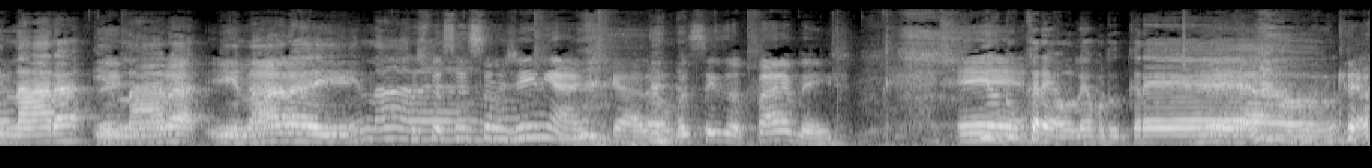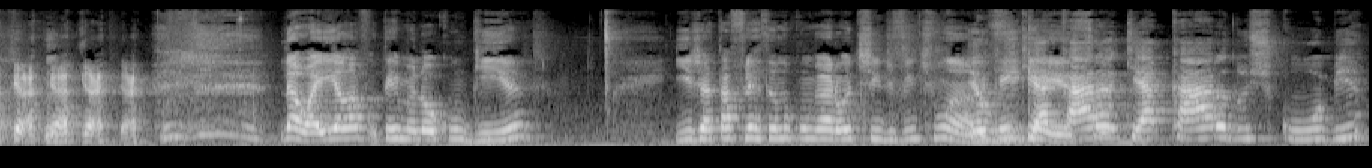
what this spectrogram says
Inara, Inara, Inara, Inara. As pessoas são geniais, cara. Vocês, ó, parabéns. E o do Creu, lembra do Creu? É. Creu, creu, creu, creu. Não, aí ela terminou com o guia e já tá flertando com um garotinho de 21 anos. Eu Quem vi que, que, é a esse? cara, que é a cara do Scooby,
